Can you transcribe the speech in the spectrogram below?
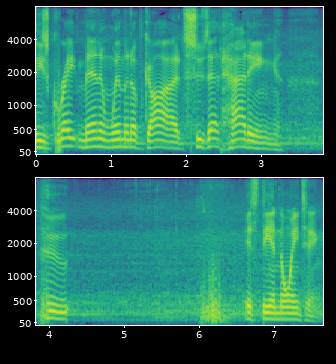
these great men and women of God, Suzette Hattingh, who it's the anointing.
